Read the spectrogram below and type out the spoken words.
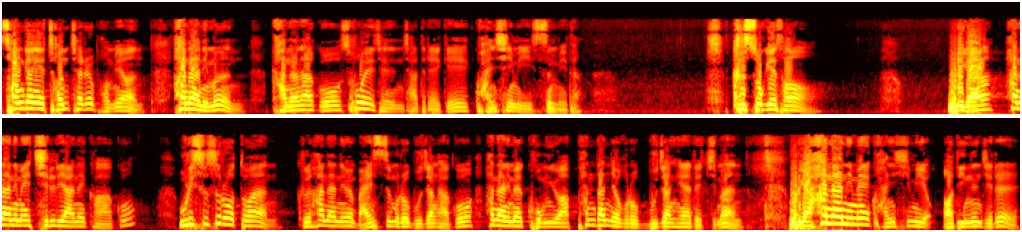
성경의 전체를 보면 하나님은 가난하고 소외된 자들에게 관심이 있습니다. 그 속에서 우리가 하나님의 진리 안에 거하고 우리 스스로 또한 그 하나님의 말씀으로 무장하고 하나님의 공유와 판단력으로 무장해야 됐지만 우리가 하나님의 관심이 어디 있는지를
